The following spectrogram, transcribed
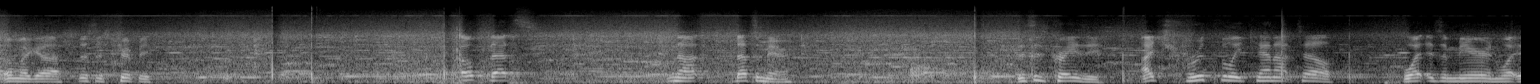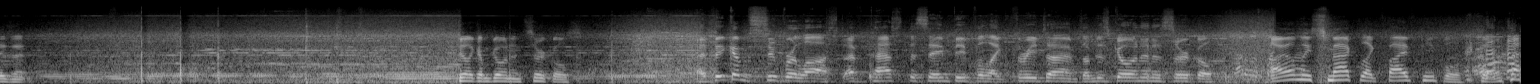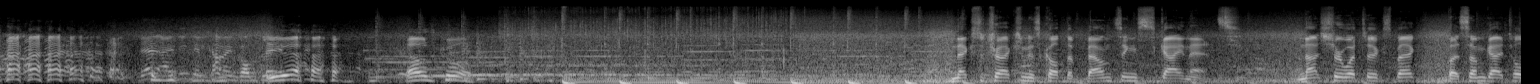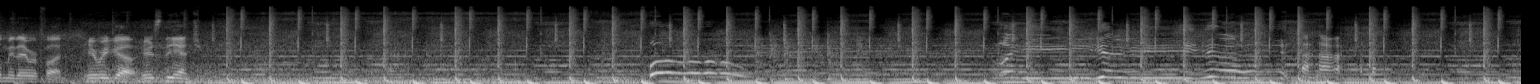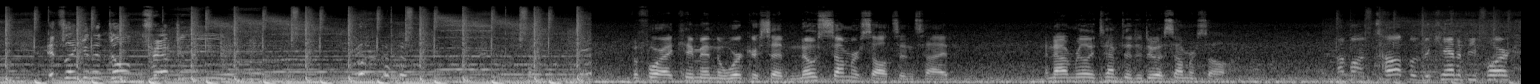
Oh my gosh, this is trippy. Oh, that's not, that's a mirror. This is crazy. I truthfully cannot tell what is a mirror and what isn't. I feel like I'm going in circles. I think I'm super lost. I've passed the same people like three times. I'm just going in a circle. I only smacked like five people. So. Then I think they'll come and complain. yeah, that was cool. Next attraction is called the Bouncing Skynets. I'm not sure what to expect, but some guy told me they were fun. Here we go, here's the entrance. It's like an adult trampoline. Before I came in, the worker said no somersaults inside. And now I'm really tempted to do a somersault. I'm on top of the canopy park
